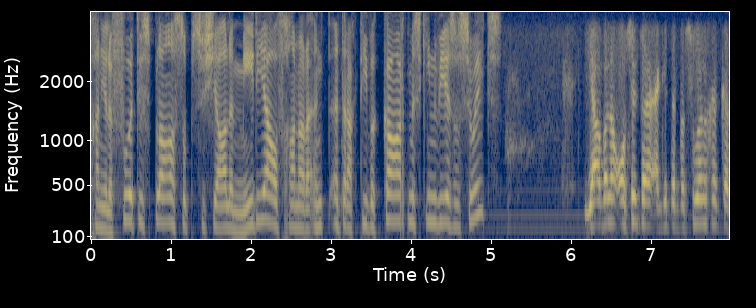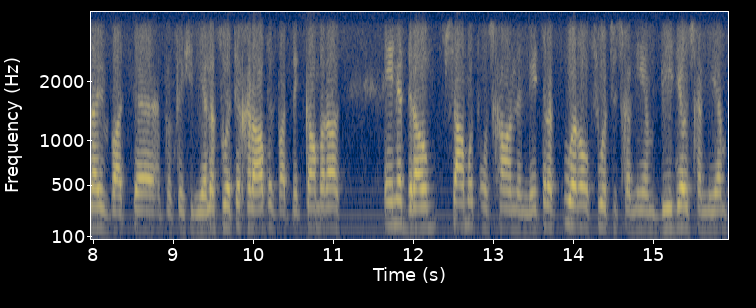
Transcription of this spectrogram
gaan julle foto's plaas op sosiale media of gaan daar 'n interaktiewe kaart miskien wees of so iets? Ja, wel ons het ek het 'n persoon gekry wat eh, 'n uh, professionele fotograaf is wat met kameras en 'n drone saam met ons gaan en letterlik oral foto's geneem, video's geneem.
